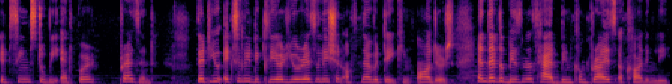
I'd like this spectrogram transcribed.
it seems to be at per- present that you actually declared your resolution of never taking orders, and that the business had been comprised accordingly.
